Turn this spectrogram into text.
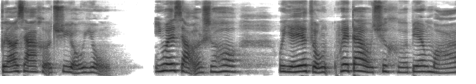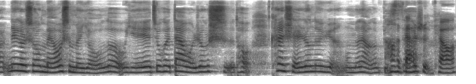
不要下河去游泳。”因为小的时候，我爷爷总会带我去河边玩，那个时候没有什么游乐，我爷爷就会带我扔石头，看谁扔得远。我们两个比赛 打水漂，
